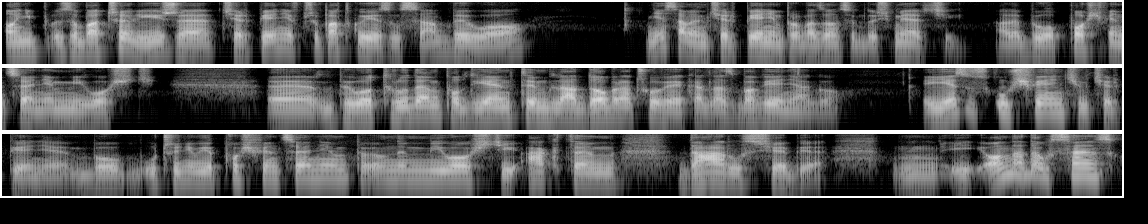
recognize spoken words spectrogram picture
oni zobaczyli, że cierpienie w przypadku Jezusa było nie samym cierpieniem prowadzącym do śmierci, ale było poświęceniem miłości było trudem podjętym dla dobra człowieka, dla zbawienia go. I Jezus uświęcił cierpienie, bo uczynił je poświęceniem pełnym miłości, aktem daru z siebie. Mm, I on nadał sens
